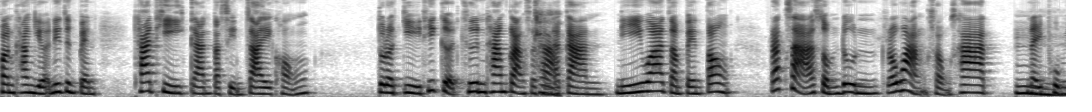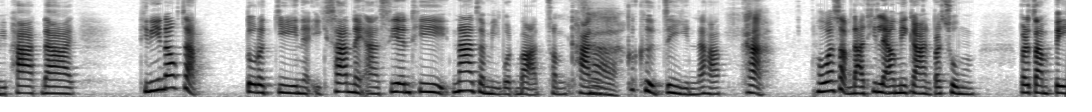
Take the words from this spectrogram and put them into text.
ค่อนข้างเยอะนี่จึงเป็นท่าทีการตัดสินใจของตุรกีที่เกิดขึ้นท่ามกลางสถานการณ์ นี้ว่าจำเป็นต้อง รักษาสมดุลระหว่างสองชาติอืมในภูมิภาคได้ ทีนี้นอกจากตุรกีเนี่ยอีกชาติในอาเซียนที่น่าจะมีบทบาทสำคัญค่ะก็คือจีนนะคะค่ะ เพราะว่าสัปดาห์ที่แล้วมีการประชุมประจำปี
